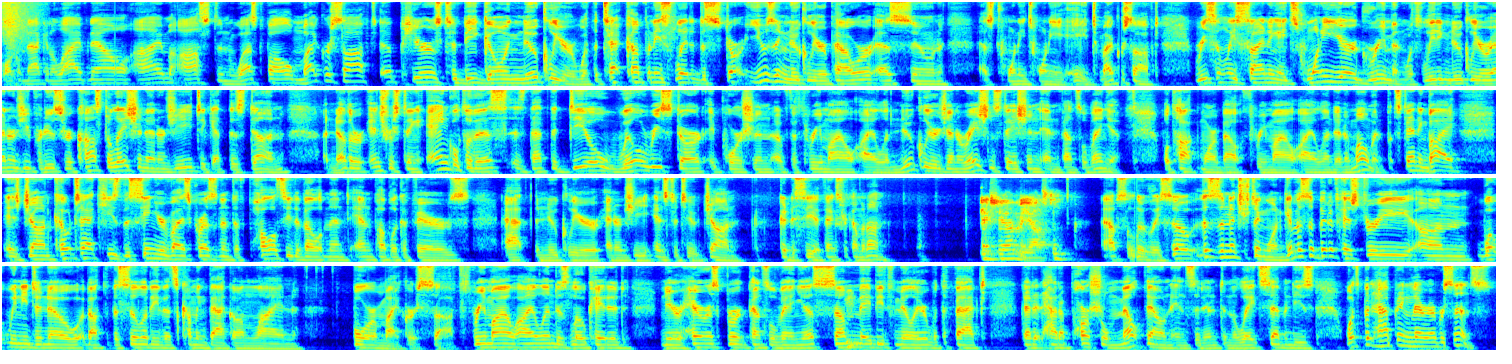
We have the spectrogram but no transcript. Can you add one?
Welcome back and alive now. I'm Austin Westfall. Microsoft appears to be going nuclear, with the tech company slated to start using nuclear power as soon as 2028. Microsoft recently signing a 20 year agreement with leading nuclear energy producer Constellation Energy to get this done. Another interesting angle to this is that the deal will restart a portion of the Three Mile Island nuclear generation station in Pennsylvania. We'll talk more about Three Mile Island in a moment, but standing by is John Kotek. He's the Senior Vice President of Policy Development and Public Affairs at the Nuclear Energy Institute. John, good to see you. Thanks for coming on. Thanks for having me, Austin. Absolutely. So, this is an interesting one. Give us a bit of history on what we need to know about the facility that's coming back online for Microsoft. Three Mile Island is located near Harrisburg, Pennsylvania. Some may be familiar with the fact that it had a partial meltdown incident in the late 70s. What's been happening there ever since?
